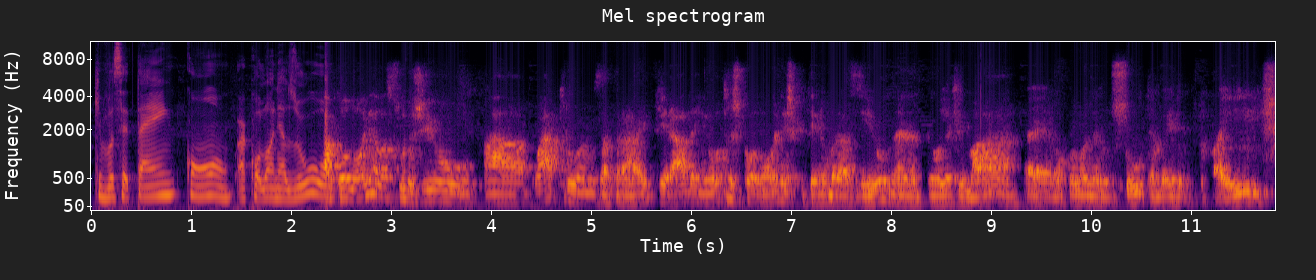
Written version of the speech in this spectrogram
que você tem com a Colônia Azul. A colônia ela surgiu há quatro anos atrás, criada em outras colônias que tem no Brasil, né? Tem o Levimar, é, uma colônia no sul também do, do país.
